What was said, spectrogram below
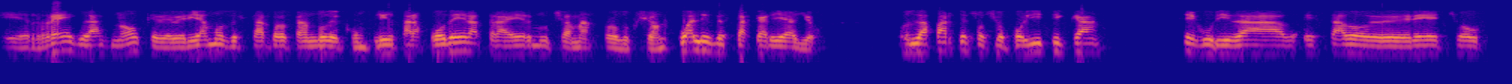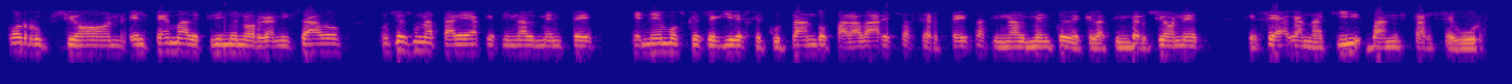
eh, reglas, ¿no? Que deberíamos de estar tratando de cumplir para poder atraer mucha más producción. ¿Cuáles destacaría yo? Pues la parte sociopolítica, seguridad, Estado de Derecho, corrupción, el tema de crimen organizado, pues es una tarea que finalmente tenemos que seguir ejecutando para dar esa certeza finalmente de que las inversiones que se hagan aquí van a estar seguras.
